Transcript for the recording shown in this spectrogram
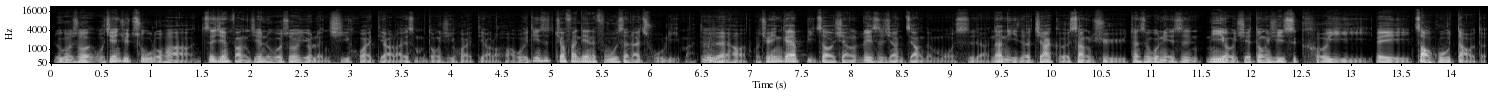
如果说我今天去住的话，这间房间如果说有冷气坏掉了，有什么东西坏掉的话，我一定是叫饭店的服务生来处理嘛，对不对哈？我觉得应该比照像类似像这样的模式啊，那你的价格上去，但是问题是你有一些东西是可以被照顾到的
